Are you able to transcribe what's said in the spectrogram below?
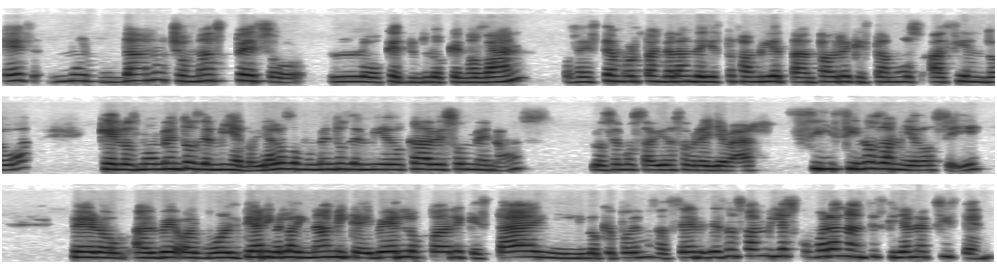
es da mucho más peso lo que, lo que nos dan, o sea, este amor tan grande y esta familia tan padre que estamos haciendo, que los momentos de miedo. Ya los momentos de miedo cada vez son menos, los hemos sabido sobrellevar. Sí, sí nos da miedo, sí, pero al, voltear y ver la dinámica y ver lo padre que está y lo que podemos hacer, de esas familias como eran antes que ya no existen,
